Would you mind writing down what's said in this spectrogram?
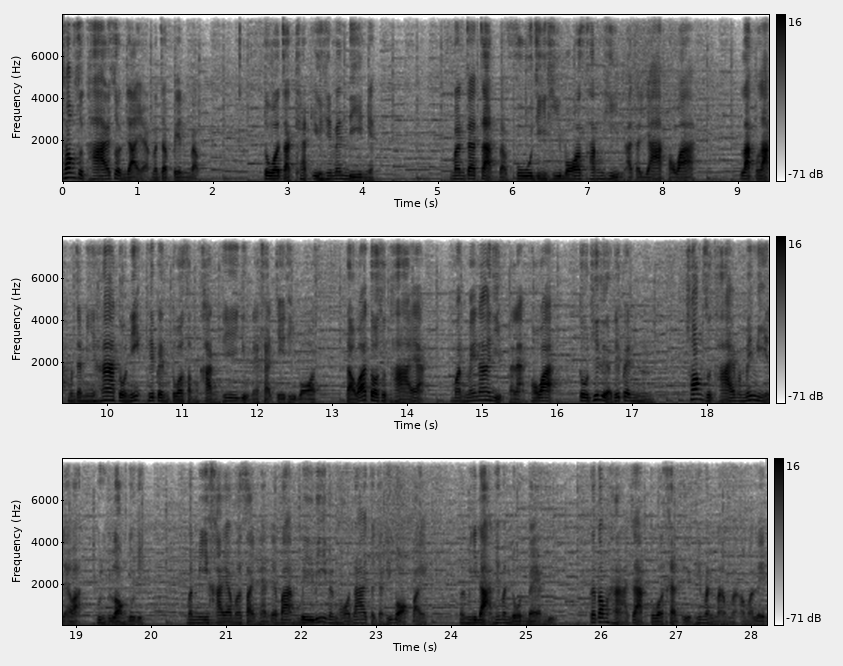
ช่องสุดท้ายส่วนใหญ่อะมันจะเป็นแบบตัวจากแค t อิ h u m a n d e ไง มันจะจัดแบบ full GT boss ทั้งทีมอาจจะยากเพราะว่าหลักๆ มันจะมี 5 ตัวนี้ที่เป็นตัวสำคัญที่อยู่ในแค t GT boss แต่ว่าตัวสุดท้ายอะมันไม่น่าหยิบไปแล้วเพราะว่าตัวที่เหลือที่เป็นช่องสุดท้ายมันไม่มีแล้วอะ คุณลองดูดิมันมีใครเอามาใส่แทนได้บ้างเบบี้มันพอได้แต่อย่างที่บอกไป มันมีด่านที่มันโดนแบนอยู่ ก็ต้องหาจากตัวแคทอื่นที่มันนำอะเอามาเล่น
